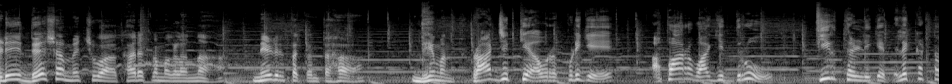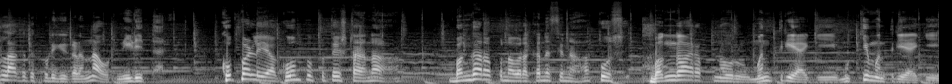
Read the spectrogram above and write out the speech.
ಇಡೀ ದೇಶ ಮೆಚ್ಚುವ ಕಾರ್ಯಕ್ರಮಗಳನ್ನು ನೀಡಿರ್ತಕ್ಕಂತಹ ಧೀಮಂತ. ರಾಜ್ಯಕ್ಕೆ ಅವರ ಕೊಡುಗೆ ಅಪಾರವಾಗಿದ್ದರೂ ತೀರ್ಥಹಳ್ಳಿಗೆ ಬೆಲೆ ಕಟ್ಟಲಾಗದ ಕೊಡುಗೆಗಳನ್ನು ಅವರು ನೀಡಿದ್ದಾರೆ. ಕುಪ್ಪಳ್ಳಿಯ ಕುವೆಂಪು ಪ್ರತಿಷ್ಠಾನ ಬಂಗಾರಪ್ಪನವರ ಕನಸಿನ ಕೂಸು. ಬಂಗಾರಪ್ಪನವರು ಮಂತ್ರಿಯಾಗಿ ಮುಖ್ಯಮಂತ್ರಿಯಾಗಿ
